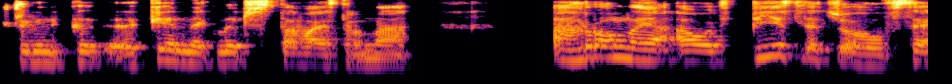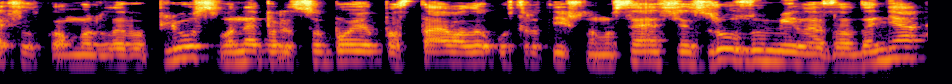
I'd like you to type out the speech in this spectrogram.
що він к- кине клич «Вставай, страна огромна, а от після цього все цілком можливо. Плюс вони перед собою поставили у стратегічному сенсі зрозуміле завдання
